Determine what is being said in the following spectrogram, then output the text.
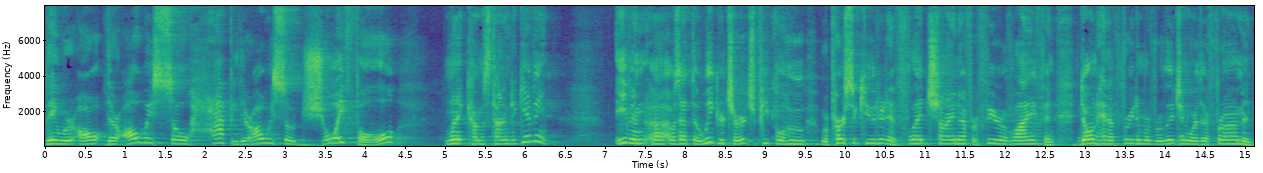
they were all they're always so happy, they're always so joyful when it comes time to giving. Even uh, I was at the Uyghur church, people who were persecuted and fled China for fear of life and don't have freedom of religion where they're from. And,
